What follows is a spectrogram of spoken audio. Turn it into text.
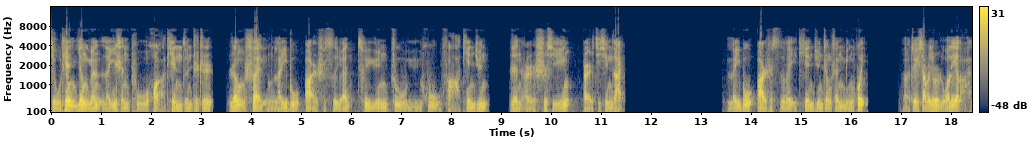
九天应元雷神普化天尊之职，仍率领雷部二十四员，催云助雨护法天君，任尔施行，而其亲在。雷部二十四位天君正神名讳。啊，这个下边就是罗列了，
